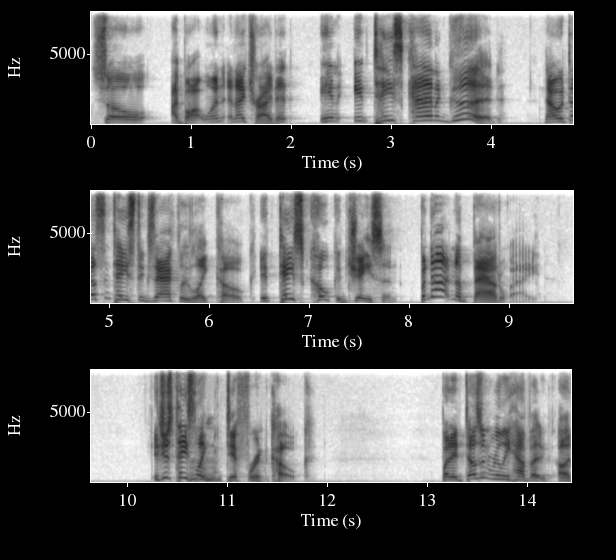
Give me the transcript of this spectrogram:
So I bought one and I tried it, and it tastes kind of good. Now, it doesn't taste exactly like Coke, it tastes Coke adjacent, but not in a bad way. It just tastes like hmm. different Coke. But it doesn't really have a, a,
